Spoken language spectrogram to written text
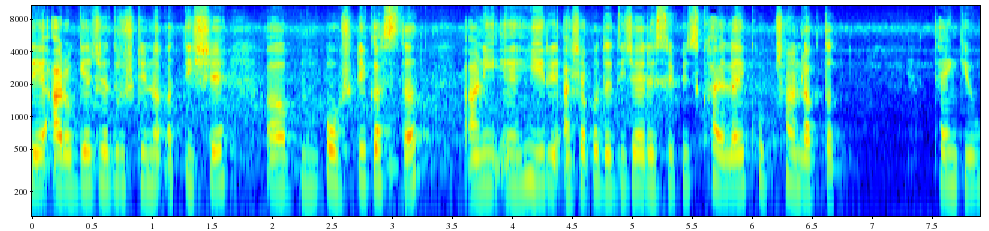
ते आरोग्याच्या दृष्टीनं अतिशय पौष्टिक असतात आणि ही अशा पद्धतीच्या रेसिपीज खायलाही खूप छान लागतात. थँक्यू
